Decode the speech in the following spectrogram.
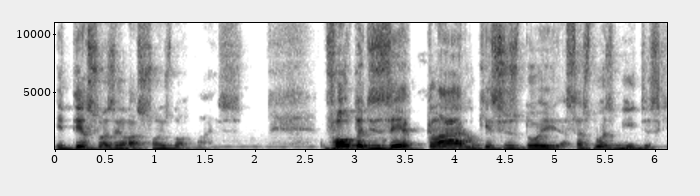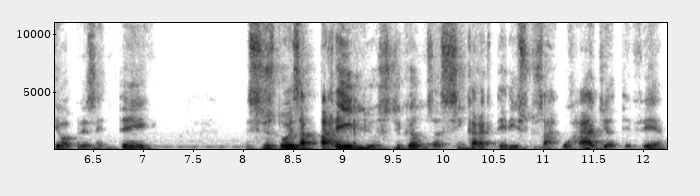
e ter suas relações normais. Volto a dizer, claro que esses dois, essas duas mídias que eu apresentei, esses dois aparelhos, digamos assim, característicos, o rádio e a TV,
